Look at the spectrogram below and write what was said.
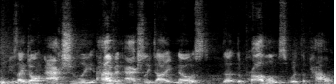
Because I don't actually, haven't actually diagnosed the, the problems with the power.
